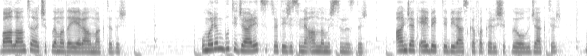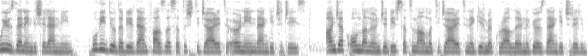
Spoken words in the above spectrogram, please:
Bağlantı açıklamada yer almaktadır. Umarım bu ticaret stratejisini anlamışsınızdır. Ancak elbette biraz kafa karışıklığı olacaktır. Bu yüzden endişelenmeyin. Bu videoda birden fazla satış ticareti örneğinden geçeceğiz. Ancak ondan önce bir satın alma ticaretine girme kurallarını gözden geçirelim.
